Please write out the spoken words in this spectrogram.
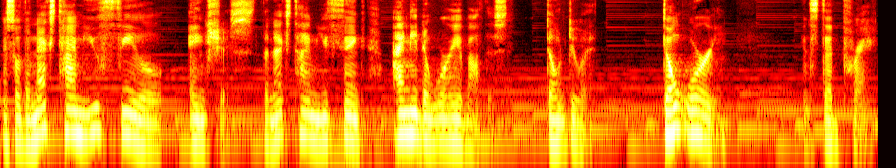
And so the next time you feel anxious, the next time you think, I need to worry about this, don't do it. Don't worry. Instead, pray.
